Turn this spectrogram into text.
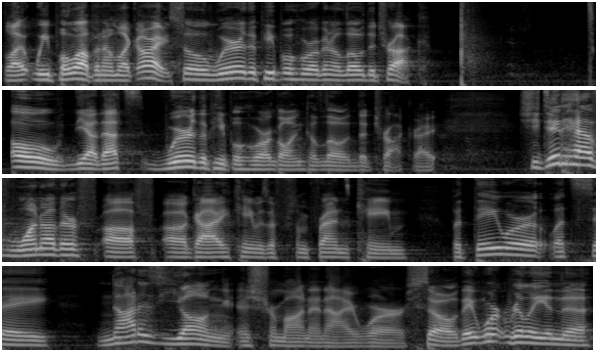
Well, we pull up and I'm like, all right, so where are the people who are going to load the truck? oh, yeah, that's, we're the people who are going to load the truck, right? She did have one other uh, uh, guy came, as a, some friends came, but they were, let's say, not as young as Sherman and I were. So they weren't really in the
